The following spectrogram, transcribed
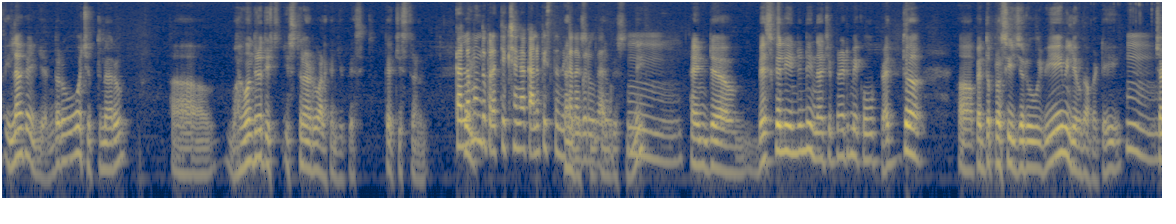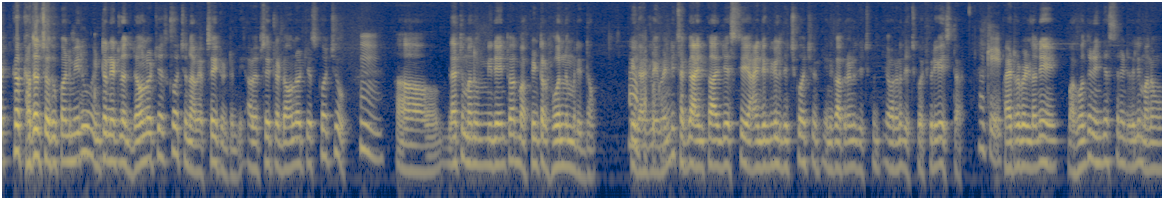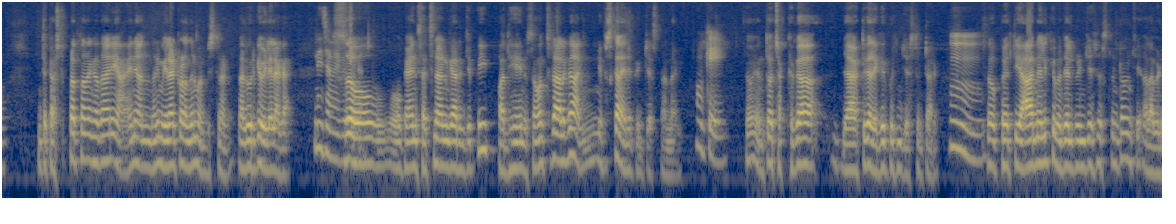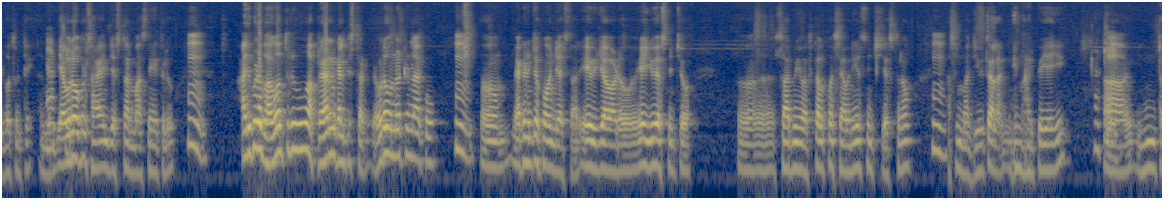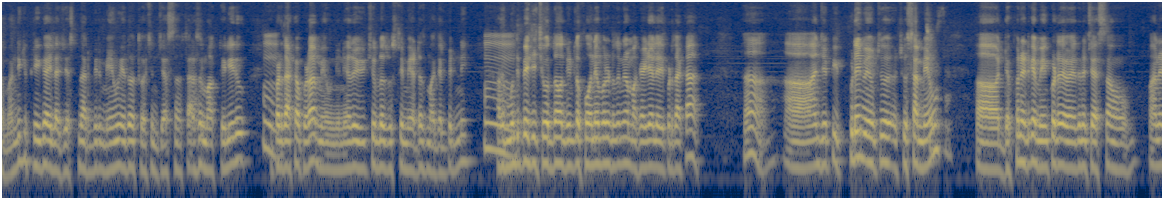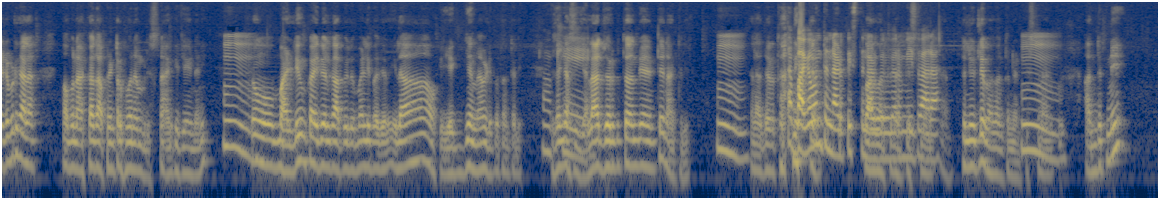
ఇలాగ ఎందరో చెప్తున్నారు. భగవంతుడే ఇస్తున్నాడు వాళ్ళకని చెప్పేసి తెచ్చిస్తున్నాడు. కళ్ళ ముందు ప్రత్యేకంగా కనిపిస్తుంది కదా గురువు గారు కనిపిస్తుంది. అండ్ బేసికలీ ఏంటంటే ఇందా చెప్పినట్టు మీకు పెద్ద పెద్ద ప్రొసీజరు ఇవేమీ లేవు కాబట్టి చక్కగా కథలు చదువుకోండి మీరు. ఇంటర్నెట్లో డౌన్లోడ్ చేసుకోవచ్చు. నా వెబ్సైట్ ఉంటుంది. ఆ వెబ్సైట్లో డౌన్లోడ్ చేసుకోవచ్చు. లేకపోతే మనం మీద అయిన తర్వాత మా ప్రింటర్ ఫోన్ నెంబర్ ఇద్దాం. మీ దాంట్లో ఇవ్వండి. చక్కగా ఆయన కాల్ చేస్తే ఆయన దగ్గరికి వెళ్ళి తెచ్చుకోవచ్చు. ఎన్ని కాపీలైనా తెచ్చుకుంటే ఎవరైనా తెచ్చుకోవచ్చు. ఫ్రీగా ఇస్తారు. హైదరాబాద్లోనే భగవంతుడు ఏం చేస్తారంటే మనం ఇంత కష్టపడుతున్నాం కదా అని ఆయన అందరినీ మీలాంటి వాళ్ళందరినీ పంపిస్తున్నాడు. నలుగురికి వెళ్ళేలాగా. సో ఒక ఆయన సత్యనారాయణ గారు అని చెప్పి పదిహేను సంవత్సరాలుగా అన్ని పుస్తకాలు ఆయన ప్రింట్ చేస్తున్నారు నాకు. ఎంతో చక్కగా జాగ్రత్తగా దగ్గర కూర్చొని చేస్తుంటారు. సో ప్రతి ఆరు నెలలకి బదులు ప్రింట్ చేసి వస్తుంటాం అలా వెళ్ళిపోతుంటాయి. అందరికి ఎవరో ఒకరు సహాయం చేస్తారు మా స్నేహితులు. అది కూడా భగవంతుడు ఆ ప్రేరణ కల్పిస్తాడు. ఎవరో ఉన్నట్టు నాకు ఎక్కడి నుంచో ఫోన్ చేస్తారు. ఏ విజయవాడ ఏ యూఎస్ నుంచో సార్ మేము వతకల్పం సెవెన్ ఇయర్స్ నుంచి చేస్తున్నాం. అసలు మా జీవితాలు అన్నీ మారిపోయాయి. ఇంతమందికి ఫ్రీగా ఇలా చేస్తున్నారు మీరు మేము ఏదో తోచింది చేస్తాం సార్. అసలు మాకు తెలియదు ఇప్పటిదాకా కూడా మేము నేను ఏదో యూట్యూబ్లో చూస్తే మీ అడ్రస్ మాకు తెలిపింది. అసలు ముందు పేజీ చూద్దాం దీంట్లో ఫోన్ నెంబర్ ఉంటుంది కానీ మాకు ఐడియా లేదు ఇప్పటిదాకా. అని చెప్పి ఇప్పుడే మేము చూ చూసాం మేము. డెఫినెట్గా మేము కూడా ఏదైనా చేస్తాం అనేటప్పటికి అలా బాబు నాకు కాదు ఆ ప్రింటర్ ఫోన్ నెంబర్ ఇస్తున్నా ఆయనకి చేయండి అని. సో మళ్ళీ ఇంకో ఐదు వేలు కాపీలు మళ్ళీ పదివేలు ఇలా ఒక యజ్ఞంలా వెళ్ళిపోతుంది తెలియదు నిజంగా అసలు. ఎలా జరుగుతుంది అంటే నాకు తెలియదు అంతా జరుగుతుంది భగవంతుని నడిపిస్తున్నాడు మీ ద్వారా. అబ్సల్యూట్లీ భగవంతుడు నడిపిస్తున్నాడు. అందుకని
